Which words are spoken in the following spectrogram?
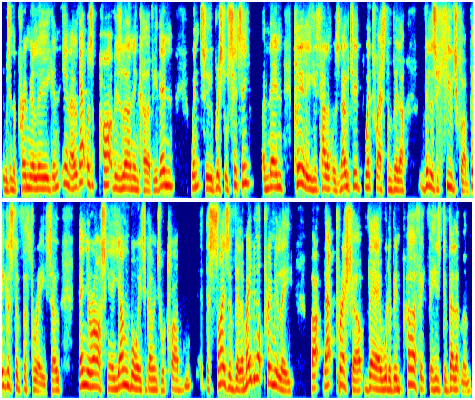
it was in the Premier League. And, you know, that was a part of his learning curve. He then went to Bristol City, and then clearly his talent was noted, went to Aston Villa. Villa's a huge club, biggest of the three. So then you're asking a young boy to go into a club the size of Villa, maybe not Premier League, but that pressure there would have been perfect for his development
